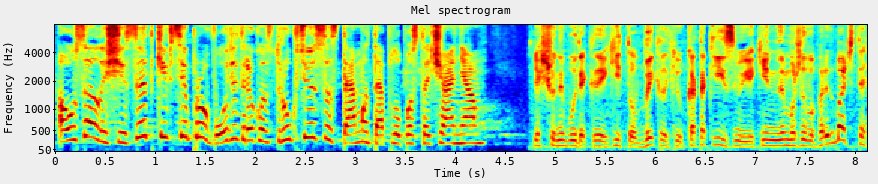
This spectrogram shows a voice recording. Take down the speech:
А у селищі Ситківці проводять реконструкцію системи теплопостачання. Якщо не буде якихось викликів, катаклізмів, які неможливо передбачити,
